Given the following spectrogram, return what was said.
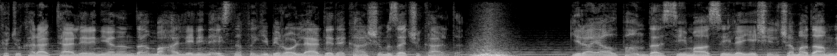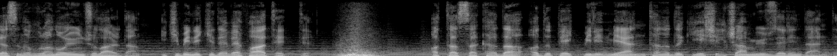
Kötü karakterlerin yanında mahallenin esnafı gibi rollerde de karşımıza çıkardı. Giray Alpan da simasıyla Yeşilçam'a damgasını vuran oyunculardan. 2002'de vefat etti. Atasaka da adı pek bilinmeyen tanıdık Yeşilçam yüzlerindendi.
